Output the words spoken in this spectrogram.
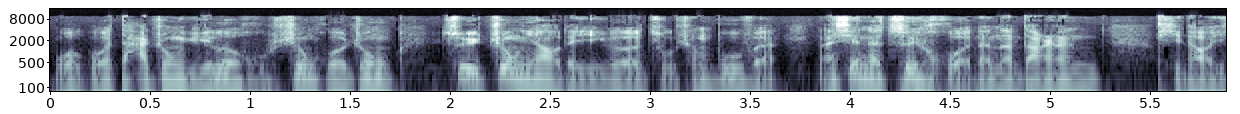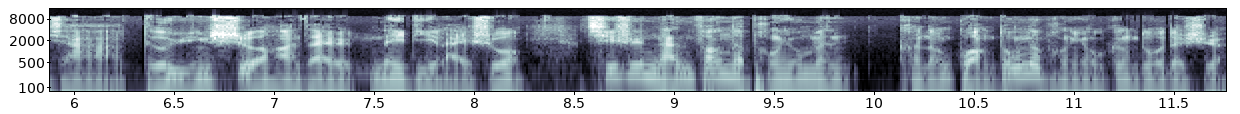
我国大众娱乐生活中最重要的一个组成部分。那现在最火的呢，当然提到一下德云社哈，在内地来说，其实南方的朋友们。可能广东的朋友更多的是，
